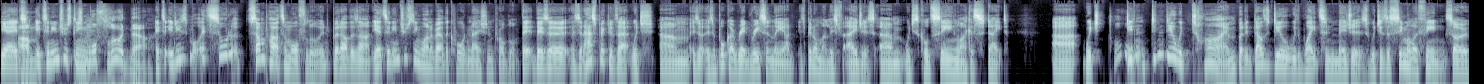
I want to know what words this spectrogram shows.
Yeah, it's Um, it's an interesting. It's more fluid now. It's it is more. It's sort of some parts are more fluid, but others aren't. Yeah, it's an interesting one about the coordination problem. There, there's a there's an aspect of that which um, is a, is a book I read recently. I- It's been on my list for ages. Um, which is called Seeing Like a State, uh, which didn't didn't deal with time, but it does deal with weights and measures, which is a similar thing. So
